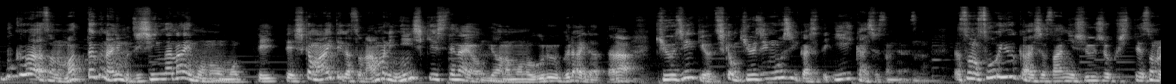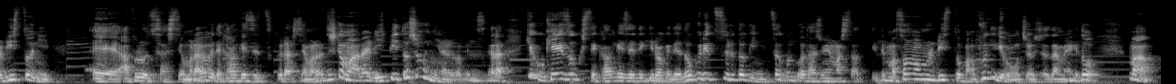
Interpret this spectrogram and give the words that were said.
僕はその全く何も自信がないものを持っていって、しかも相手がそのあんまり認識してないようなものを売るぐらいだったら、求人っていう、しかも求人が欲しい会社っていい会社さんじゃないですか。そのそういう会社さんに就職して、そのリストにえー、アプローチさせてもらう。で、関係性作らせてもらう。しかもあれリピート商品になるわけですから、結構継続して関係性できるわけで、独立するときに実はこういうこと始めましたって言って、まあそのままのリスト、まあ不義理はもちろんしちゃダメやけど、まあ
